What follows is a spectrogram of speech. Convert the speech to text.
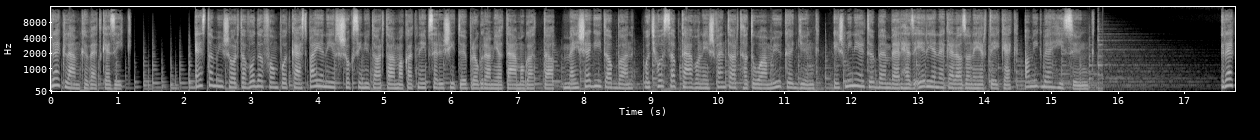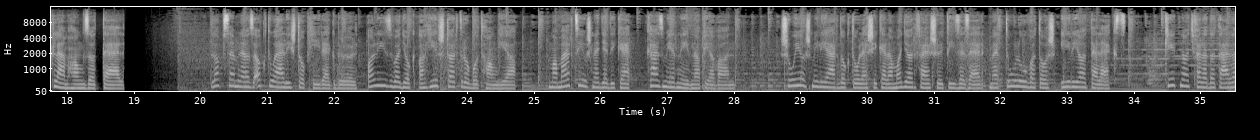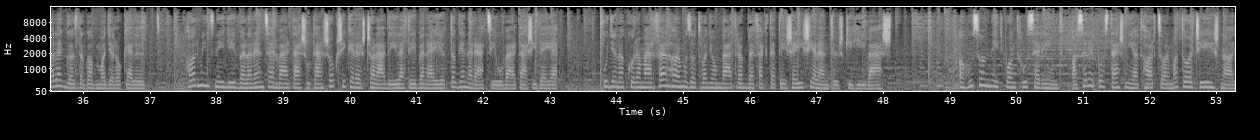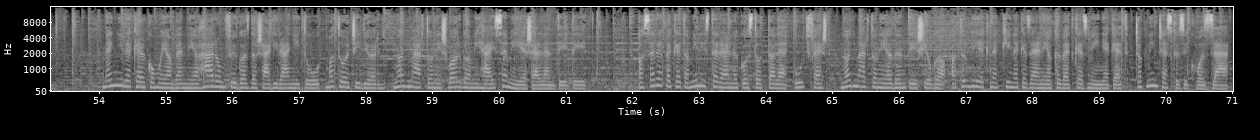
Reklám következik. Ezt a műsort a Vodafone Podcast Pioneers sokszínű tartalmakat népszerűsítő programja támogatta, mely segít abban, hogy hosszabb távon és fenntarthatóan működjünk, és minél több emberhez érjenek el azon értékek, amikben hiszünk. Reklám hangzott el. Lapszemle az aktuális top hírekből. Alíz vagyok, a hírstart robot hangja. Ma március 4-e, Kázmér névnapja van. Súlyos milliárdoktól esik el a magyar felső tízezer, mert túl óvatos, írja a Telex. Két nagy feladat áll a leggazdagabb magyarok előtt. 34 évvel a rendszerváltás után sok sikeres család életében eljött a generációváltás ideje. Ugyanakkor a már felhalmozott vagyon bátrabb befektetése is jelentős kihívás. A 24.20 szerint a szereposztás miatt harcol Matolcsi és Nagy. Mennyire kell komolyan venni a három fő gazdaságirányító, Matolcsi György, Nagy Márton és Varga Mihály személyes ellentétét. A szerepeket a miniszterelnök osztotta le, úgy fest, Nagy Mártoné a döntés joga, a többieknek kéne kezelni a következményeket, csak nincs eszközük hozzá.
